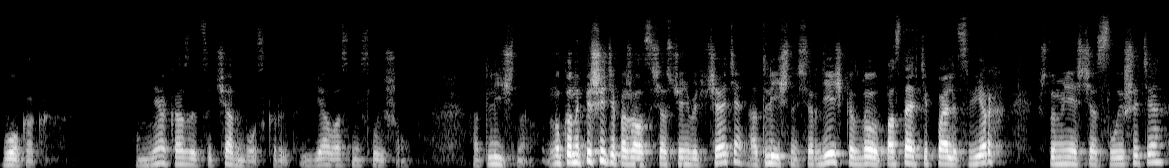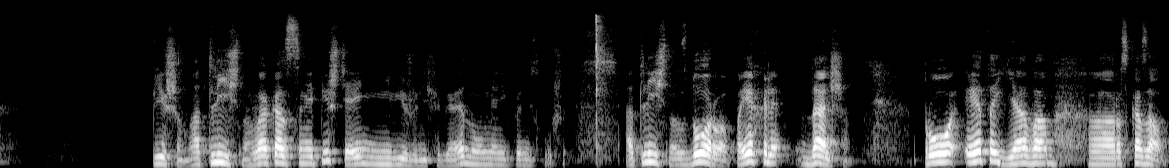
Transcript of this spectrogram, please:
Во как. У меня, оказывается, чат был скрыт. Я вас не слышал. Отлично. Ну-ка напишите, пожалуйста, сейчас что-нибудь в чате. Отлично, сердечко. Поставьте палец вверх, что меня сейчас слышите. Пишем. Отлично. Вы, оказывается, мне пишете, а я не, не вижу нифига. Я думал, меня никто не слушает. Отлично, здорово. Поехали дальше. Про это я вам э, рассказал.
